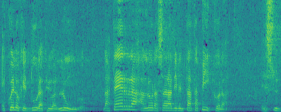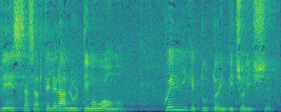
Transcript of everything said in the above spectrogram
è quello che dura più a lungo, la terra allora sarà diventata piccola e su di essa saltellerà l'ultimo uomo, quelli che tutto rimpicciolisce.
